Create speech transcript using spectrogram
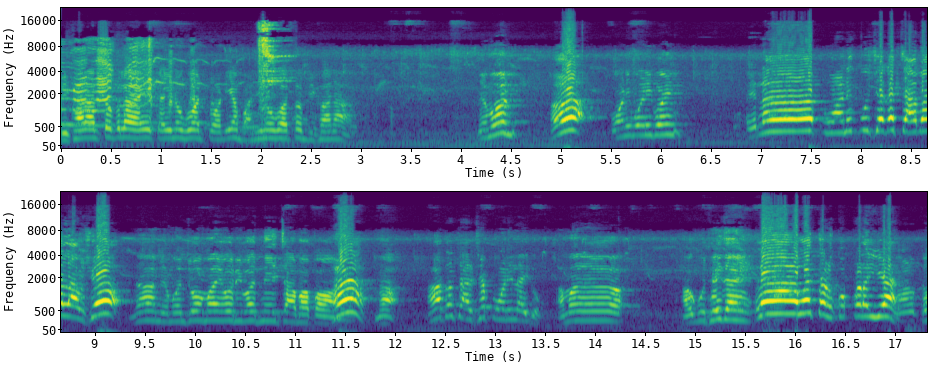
ભીખાના તો પેલા એ કઈનો ગોટ ટોટિયા ભાજીનો ગોત તો ભીખાના મહેમાન હા પાણી પાણી કોઈ એટલે પાણી પૂછે કે ચાબા લાવશો? ના મહેમાન જો અમારે એવો રિવાજ નહીં ચાબા પાવા હા? ના. હા તો ચાલશે પાણી લાવી દો. આમાં આગું થઈ જાય. એટલે તડકો પડે યાર. તો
